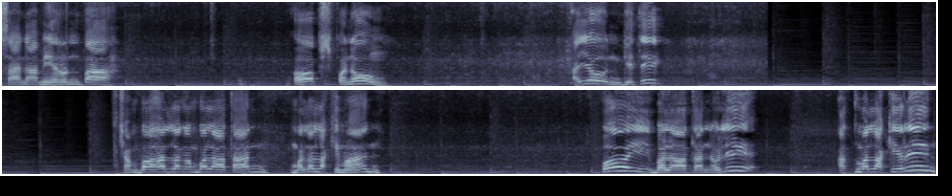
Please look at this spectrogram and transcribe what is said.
Sana meron pa. Ops, panong. Ayun, gitik. Tsambahan lang ang balatan, malalaki man. Hoy, balatan uli. At malaki rin.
